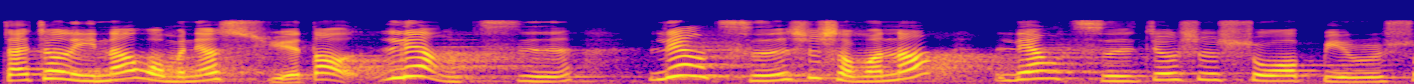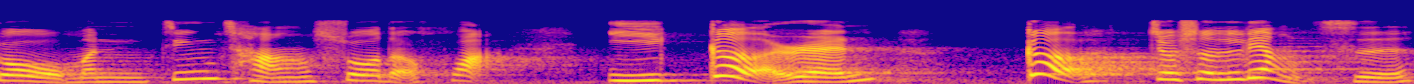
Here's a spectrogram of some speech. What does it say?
在这里呢，我们要学到量词。量词是什么呢？量词就是说，比如说我们经常说的话。一个人，个就是量词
